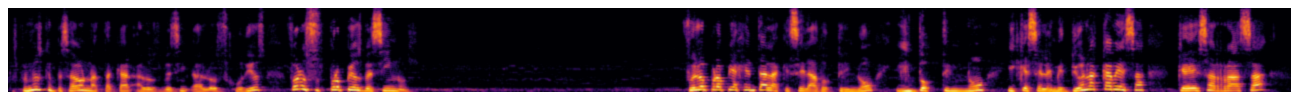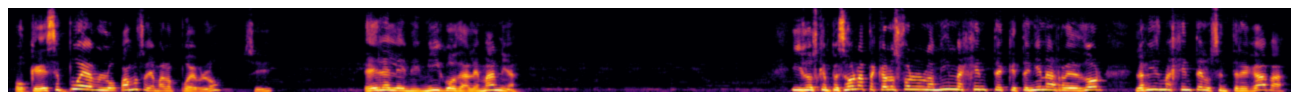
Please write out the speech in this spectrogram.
los primeros que empezaron a atacar a los, a los judíos fueron sus propios vecinos. Fue la propia gente a la que se le adoctrinó, indoctrinó y que se le metió en la cabeza que esa raza o que ese pueblo, vamos a llamarlo pueblo, ¿sí? Era el enemigo de Alemania. Y los que empezaron a atacarlos fueron la misma gente que tenían alrededor. La misma gente los entregaba.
